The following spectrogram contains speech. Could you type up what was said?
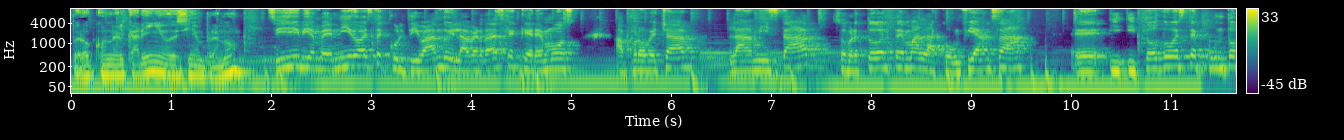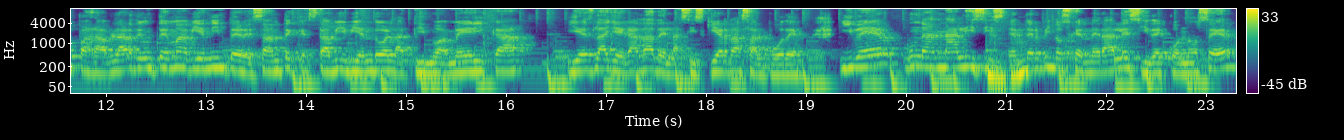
pero con el cariño de siempre, ¿no? Sí, bienvenido a este cultivando y la verdad es que queremos aprovechar la amistad, sobre todo el tema la confianza eh, y, todo este punto para hablar de un tema bien interesante que está viviendo Latinoamérica y es la llegada de las izquierdas al poder y ver un análisis en términos generales y de conocer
